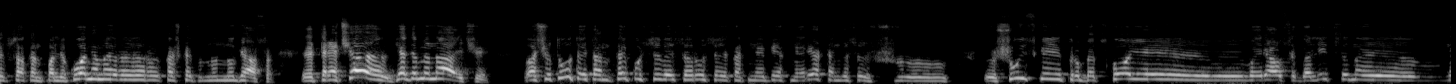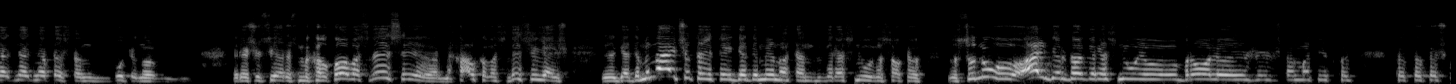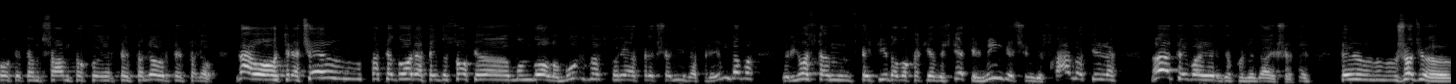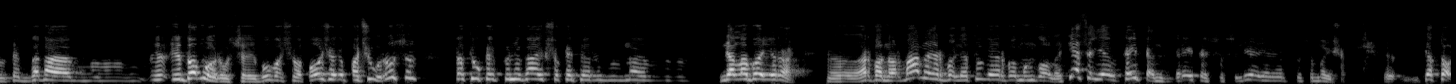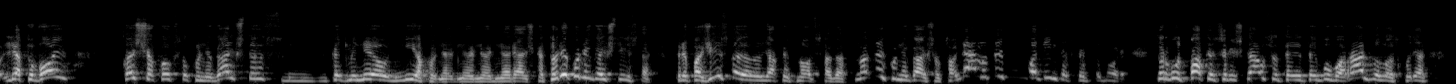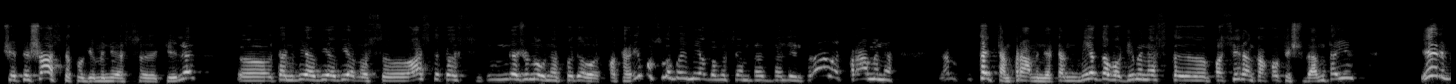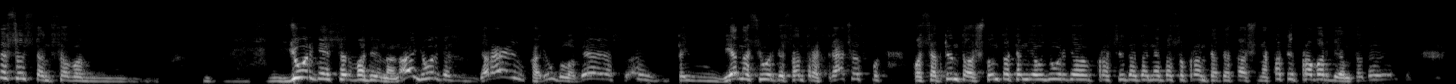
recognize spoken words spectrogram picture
kaip sakant, palikonėm ir, ir kažkaip nu, nugeso. Trečia, Gediminaičiai. O šitų tai ten taip užsiveisė Rusijai, kad nebėg nerėk, ten visi šuiskiai, trubetskojai, vairiausi galicinai, ne, ne, ne tas ten Putino režisierius Michalkovas visi, ar Michalkovas visi jie iš Gediminaičio, tai, tai Gedimino ten vyresnių visokių sunų, Algirdo vyresniųjų brolių iš, ten matyt, kažkokį ten santokų ir taip toliau, ir taip toliau. Na, o trečia kategorija tai visokie mongolų murzas, kurie krikščionybę priimdavo ir juos ten skaitydavo, kad jie vis tiek kilmingi, Šingischano kilę. Na, tai va irgi kunigaišiai. Tai, tai žodžiu, taip gana įdomu Rusijai buvo šiuo požiūriu, pačių rusų, tokių kaip kunigaiščių, kaip ir na, nelabai yra arba normanai, arba lietuviai, arba mongolai. Tiesa, jie kaip ten greitai susilieja ir susimaišė. Tiek to, Lietuvoje, kas čia koks tu kunigaikštis, kaip minėjau, nieko ne, ne, ne, nereiškia. Turi kunigaikštystę, pripažįsta ją kaip nors tave, na tai kunigaikštis, o ne, nu tai vadinkis kaip tu nori. Turbūt patys ryškiausi tai, tai buvo Radvilos, kurie šiaip iš Astikų giminės kilė ten vienas astikas, nežinau net kodėl, patarimus labai mėgo visiems dalinti, na, pramonė, kaip ten pramonė, ten mėgdavo giminės, pasirenka kokį šventąjį ir visus ten savo Jurgiais ir vadina. Na, Jurgis gerai, karių globėjas. Tai vienas Jurgis, antras, trečias, po, po septinto, aštunto ten jau Jurgio prasideda, nebesupranta apie ką šneka, tai pravardėm tada.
